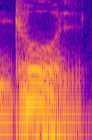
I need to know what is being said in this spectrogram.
ढोल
